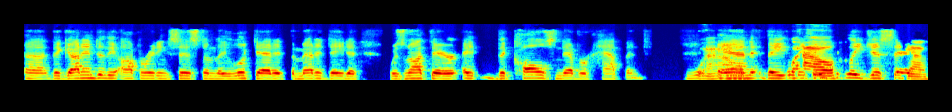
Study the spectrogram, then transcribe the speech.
uh, they got into the operating system. They looked at it. The metadata was not there. It, the calls never happened. Wow. And they, wow. they basically just said, yeah.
